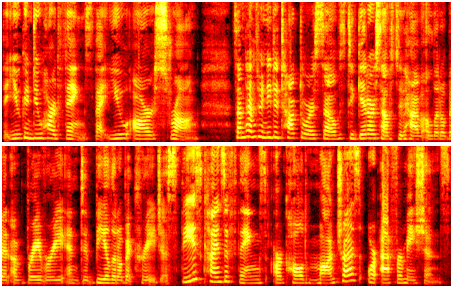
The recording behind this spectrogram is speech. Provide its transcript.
that you can do hard things, that you are strong. Sometimes we need to talk to ourselves to get ourselves to have a little bit of bravery and to be a little bit courageous. These kinds of things are called mantras or affirmations.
